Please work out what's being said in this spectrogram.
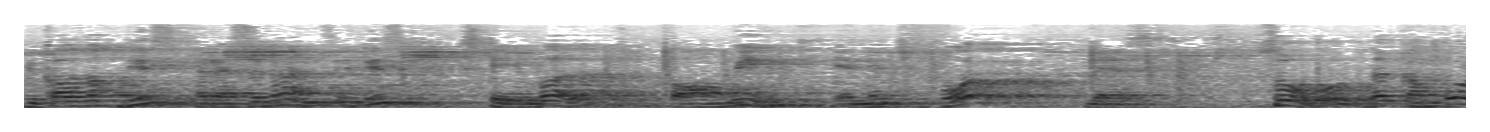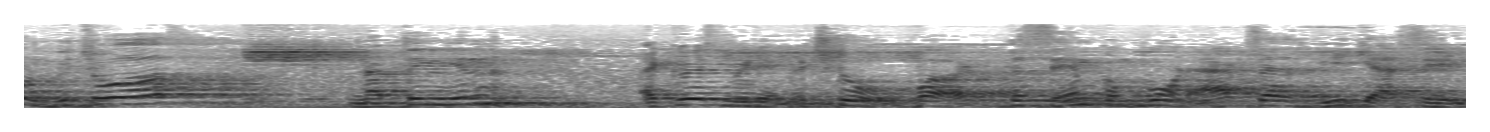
because of this resonance it is stable forming NH4 plus. So the compound which was nothing in aqueous medium H2O but the same compound acts as weak acid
